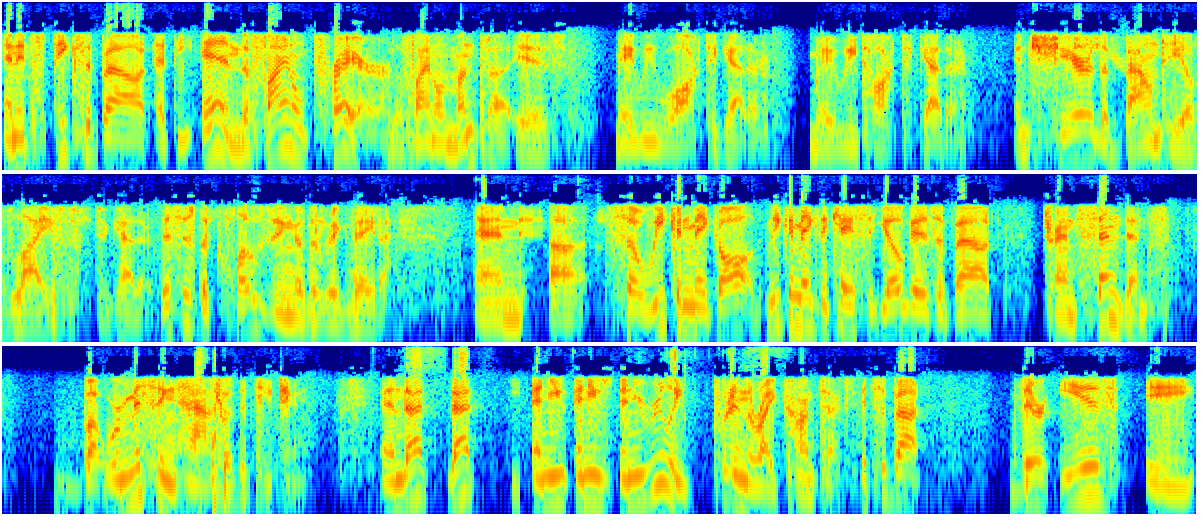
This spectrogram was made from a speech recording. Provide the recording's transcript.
And it speaks about, at the end, the final prayer, the final mantra is, may we walk together, may we talk together, and share the bounty of life together. This is the closing of the Rig Veda. And uh, so we can make all we can make the case that yoga is about transcendence, but we're missing half of the teaching. And that that and you and you and you really put in the right context. It's about there is a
